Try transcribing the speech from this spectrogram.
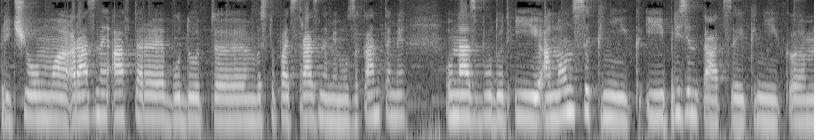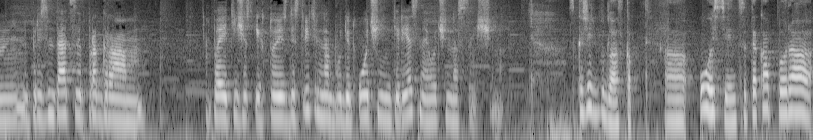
причем э, разные авторы будут э, выступать с разными музыкантами. У нас будут и анонсы книг, и презентации книг, эм, презентации программ поэтических. То есть действительно будет очень интересно и очень насыщенно. Скажіть, будь ласка, е, осінь це така пора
